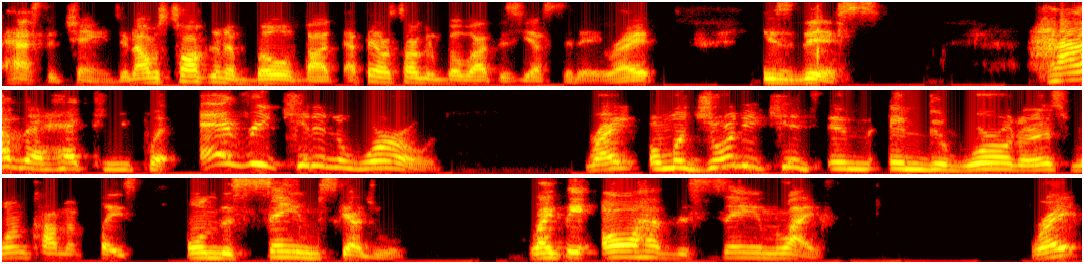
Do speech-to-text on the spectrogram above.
has to change. And I was talking to Bo about I think I was talking to Bo about this yesterday, right? Is this how the heck can you put every kid in the world, right? Or majority of kids in in the world or this one common place on the same schedule? Like they all have the same life, right?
